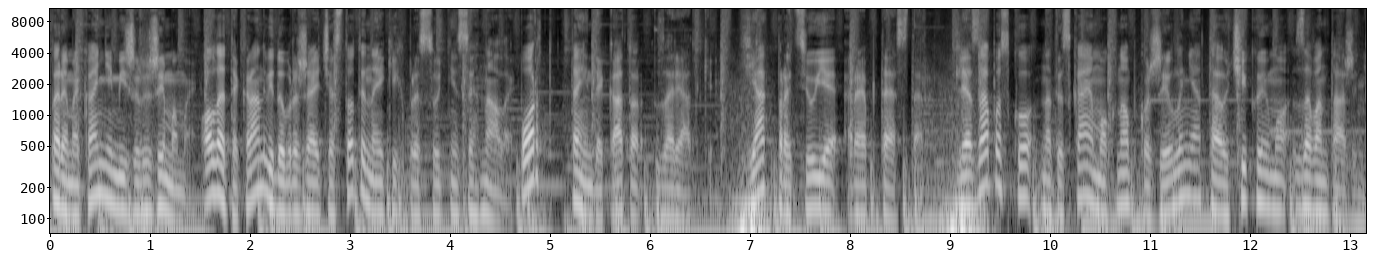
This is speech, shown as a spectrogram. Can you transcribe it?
перемикання між режимами. oled екран відображає частоти, на яких присутні сигнали, порт та індикатор зарядки. Як працює реп-тестер? Для запуску натискаємо кнопку живлення та очікуємо завантаження.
